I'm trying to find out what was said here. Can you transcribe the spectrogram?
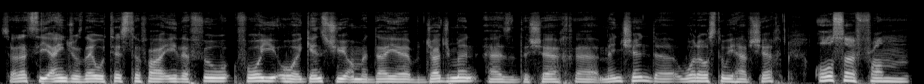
So that's the angels. They will testify either for, for you or against you on the day of judgment, as the Sheikh uh, mentioned. Uh, what else do we have, Sheikh? Also, from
